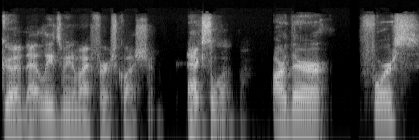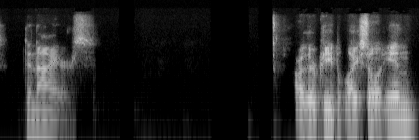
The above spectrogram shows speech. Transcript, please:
Good. That leads me to my first question. excellent. Are there force deniers? Are there people like so in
